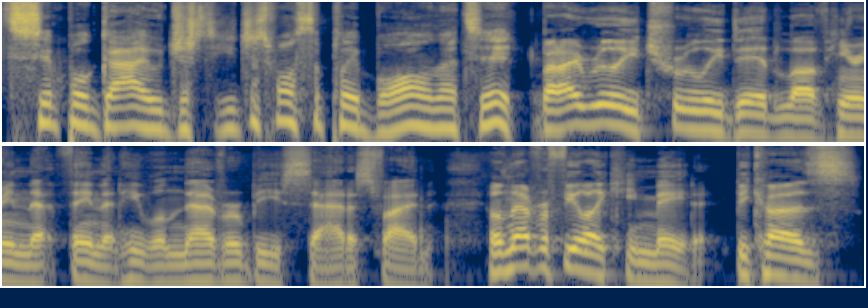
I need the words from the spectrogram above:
simple guy who just he just wants to play ball and that's it. But I really truly did love hearing that thing that he will never be satisfied. He'll never feel like he made it because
